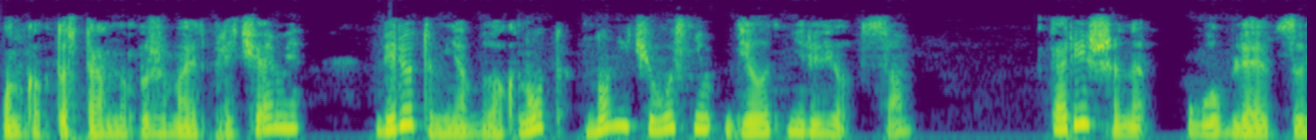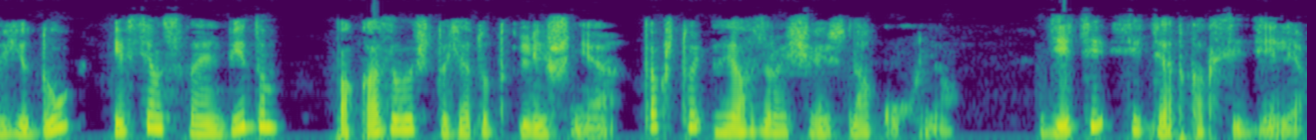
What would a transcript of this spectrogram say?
Он как-то странно пожимает плечами, Берет у меня блокнот, но ничего с ним делать не рвется. Старейшины углубляются в еду и всем своим видом показывают, что я тут лишняя, так что я возвращаюсь на кухню. Дети сидят, как сидели.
